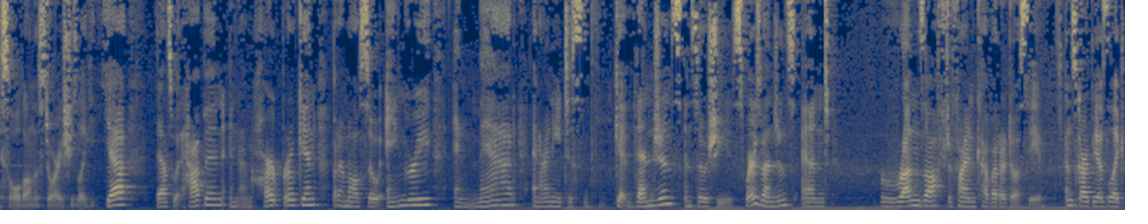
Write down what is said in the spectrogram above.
sold on the story. She's like, yeah, that's what happened and I'm heartbroken, but I'm also angry and mad and I need to get vengeance. And so she swears vengeance and runs off to find Cavaradossi. And Scarpia's like,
